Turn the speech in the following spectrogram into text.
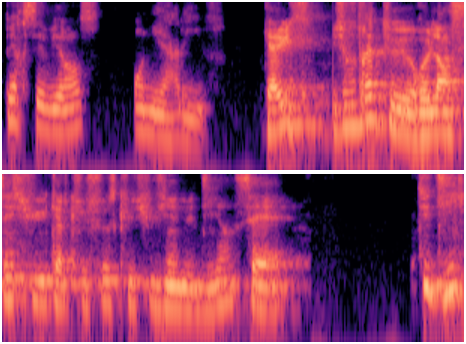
persévérance, on y arrive. Gaius, je voudrais te relancer sur quelque chose que tu viens de dire. C'est, tu dis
